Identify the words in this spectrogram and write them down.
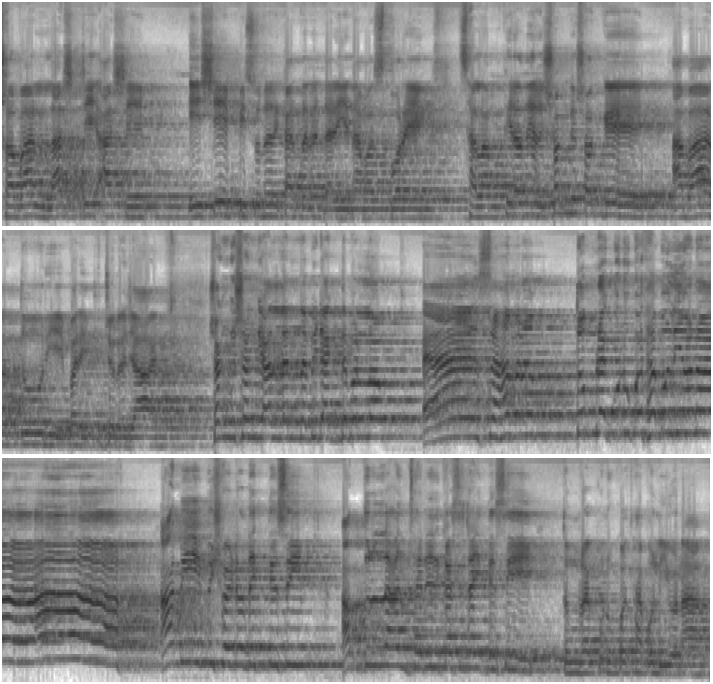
সবার লাস্টে আসে এসে পিছনের কাতারে দাঁড়িয়ে নামাজ পড়ে। সালাম ফিরানের সঙ্গে সঙ্গে আবার দৌড়িয়ে বাড়িতে চলে যায়। সঙ্গে সঙ্গে আল্লাহ নবী ডাকতে বলল "এ সাহাবারা, তোমরা কোনো কথা বলিও না। আমি বিষয়টা দেখতেছি, আব্দুল্লাহ আনসারির কাছে যাইতেছি, তোমরা কোনো কথা বলিও না।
